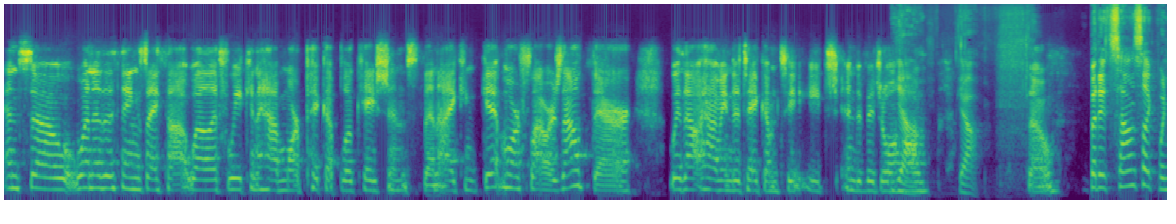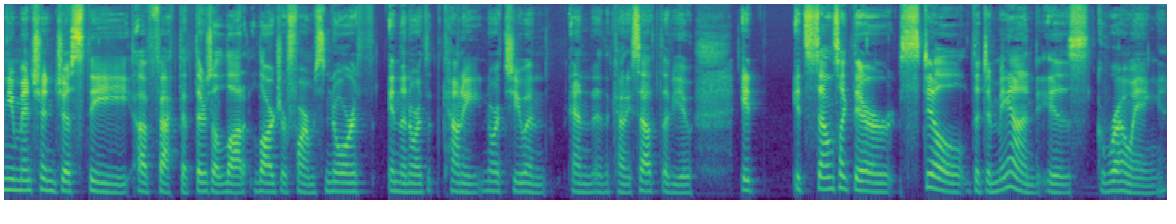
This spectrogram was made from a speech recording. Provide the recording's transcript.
And so, one of the things I thought, well, if we can have more pickup locations, then I can get more flowers out there without having to take them to each individual yeah, home. Yeah. So, but it sounds like when you mentioned just the uh, fact that there's a lot larger farms north in the North County, north to you, and and in the county south of you, it it sounds like there still the demand is growing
